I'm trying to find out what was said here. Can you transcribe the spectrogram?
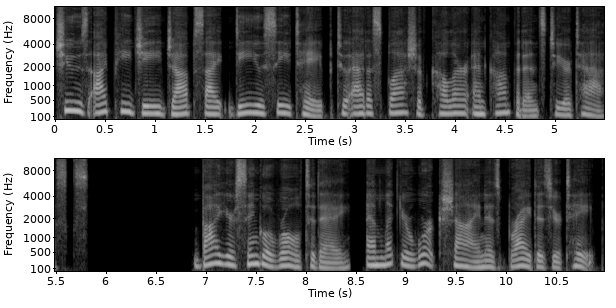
Choose IPG JobSite DUCTape to add a splash of color and confidence to your tasks. Buy your single roll today, and let your work shine as bright as your tape.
